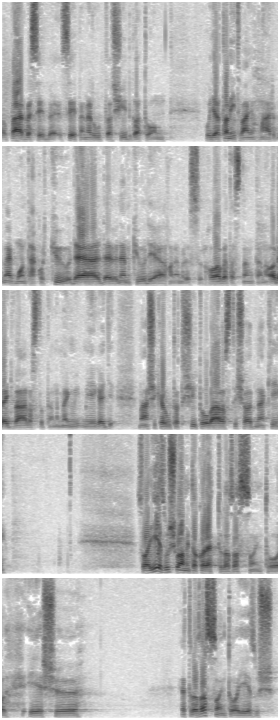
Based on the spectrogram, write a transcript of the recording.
a párbeszédbe szépen elutasítgatom. Ugye a tanítványok már megmondták, hogy küld el, de ő nem küldi el, hanem először hallgat, aztán utána ad egy választ, utána meg még egy másik elutasító választ is ad neki. Szóval Jézus valamit akar ettől az asszonytól, és ettől az asszonytól Jézus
